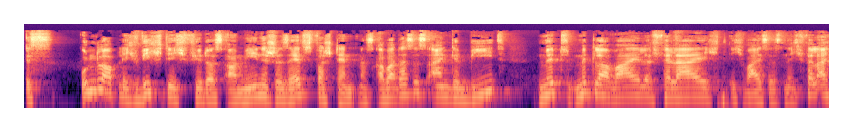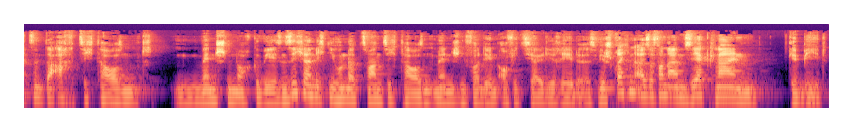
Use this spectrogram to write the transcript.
ist unglaublich wichtig für das armenische Selbstverständnis. Aber das ist ein Gebiet mit mittlerweile vielleicht, ich weiß es nicht, vielleicht sind da 80.000 Menschen noch gewesen. Sicher nicht die 120.000 Menschen, von denen offiziell die Rede ist. Wir sprechen also von einem sehr kleinen Gebiet.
